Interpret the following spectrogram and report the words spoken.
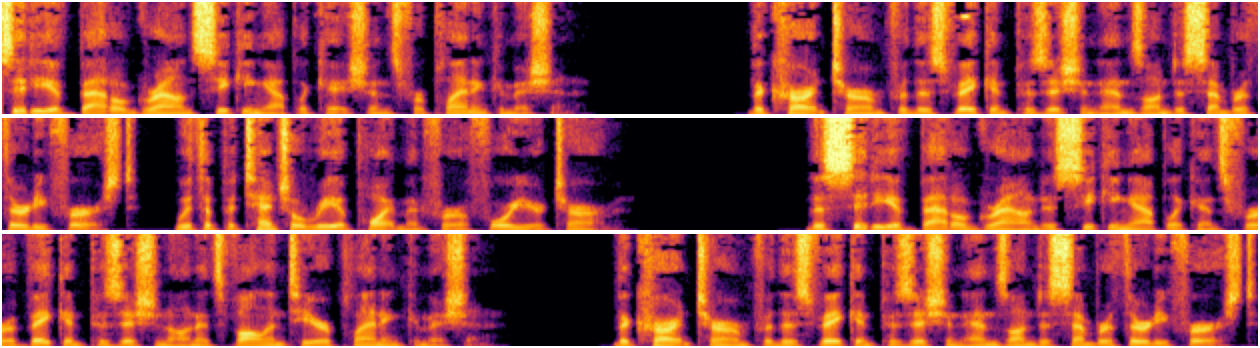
City of Battle Ground seeking applications for Planning Commission. The current term for this vacant position ends on December 31st, with a potential reappointment for a four year term. The City of Battle Ground is seeking applicants for a vacant position on its Volunteer Planning Commission. The current term for this vacant position ends on December 31st,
